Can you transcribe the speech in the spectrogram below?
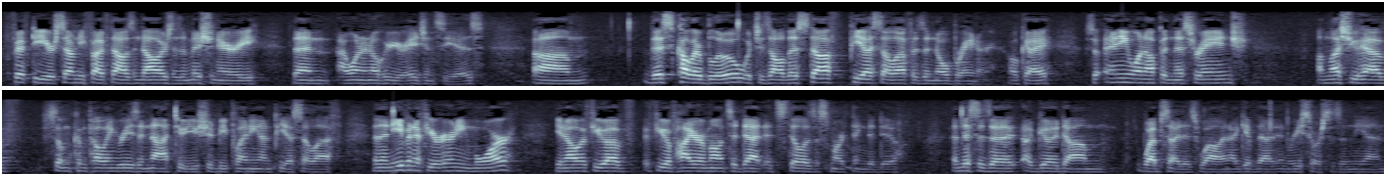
50 or 75 thousand dollars as a missionary, then I want to know who your agency is. Um, this color blue, which is all this stuff, PSLF is a no-brainer. Okay, so anyone up in this range, unless you have some compelling reason not to, you should be planning on PSLF. And then even if you're earning more, you know, if you have if you have higher amounts of debt, it still is a smart thing to do. And this is a, a good um, website as well, and I give that in resources in the end.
